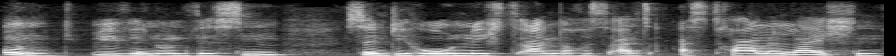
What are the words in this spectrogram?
Und wie wir nun wissen, sind die Hohen nichts anderes als astrale Leichen.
